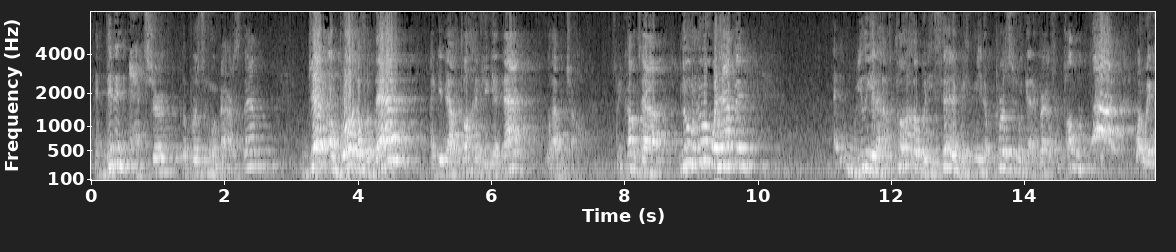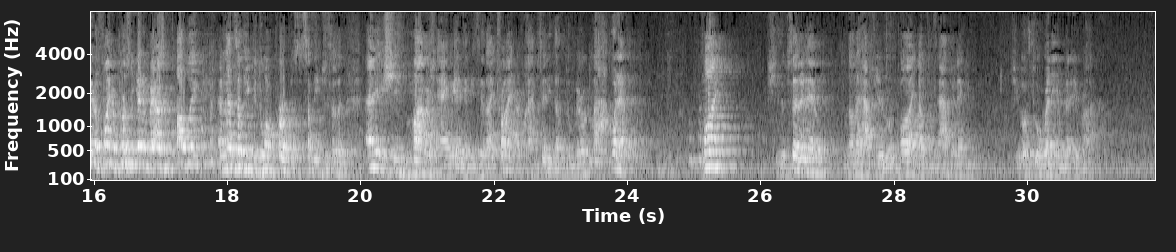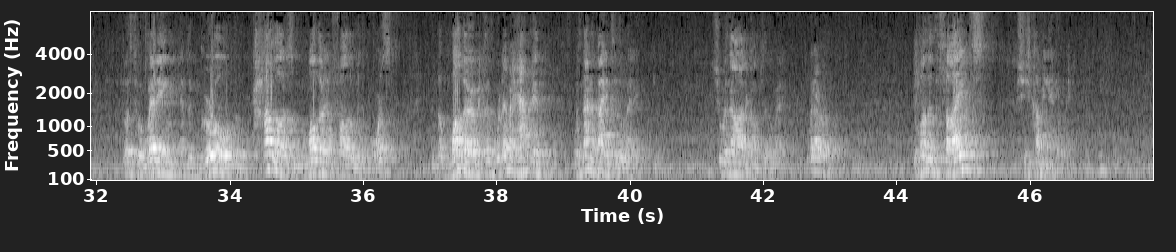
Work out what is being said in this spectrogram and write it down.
and didn't answer the person who embarrassed them. Get a bracha from them. I give you haftacha. If you get that, you'll have a child. So he comes out. No, no, what happened? I didn't really get a haftacha, but he said if we meet a person who got embarrassed in public, what? What, are we're going to find a person who got embarrassed in public? And that's something you can do on purpose. It's something you just says, and she's mamish angry at him. He says, I tried. Rav Chaim said he doesn't do miracles. Ah, whatever. Fine. She's upset at him. Another half year goes by, nothing's happening. She goes to a wedding in Brak. Goes to a wedding, and the girl, the Kala's mother and father were divorced. And the mother, because whatever happened, was not invited to the wedding. She was not allowed to come to the wedding. Whatever. The mother decides she's coming anyway.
